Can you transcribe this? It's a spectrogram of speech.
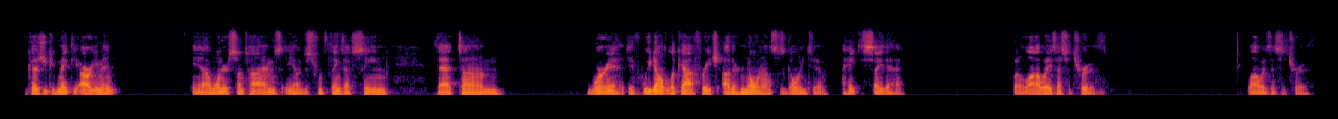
Because you could make the argument, and I wonder sometimes, you know, just from things I've seen, that um, we're it. If we don't look out for each other, no one else is going to. I hate to say that, but a lot of ways that's the truth. A lot of ways that's the truth.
